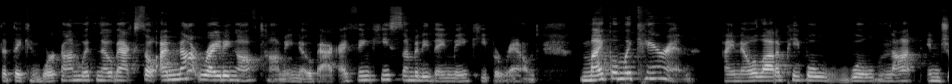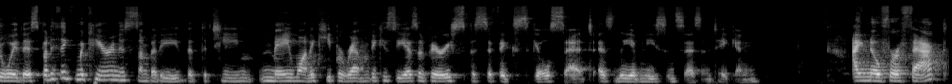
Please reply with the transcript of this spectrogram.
that they can work on with Novak. So I'm not writing off Tommy Novak. I think he's somebody they may keep around. Michael McCarron. I know a lot of people will not enjoy this, but I think McCarron is somebody that the team may want to keep around because he has a very specific skill set, as Liam Neeson says in Taken. I know for a fact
